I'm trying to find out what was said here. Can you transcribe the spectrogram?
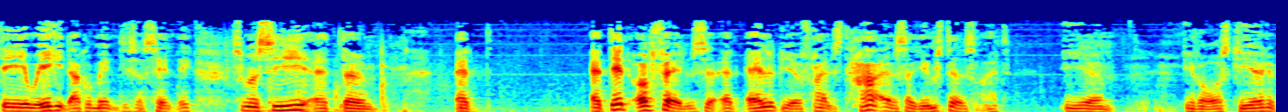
det er jo ikke et argument i sig selv, ikke? så må sige, at, øh, at, at den opfattelse, at alle bliver frelst, har altså hjemstedsret i, øh, i vores kirke.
